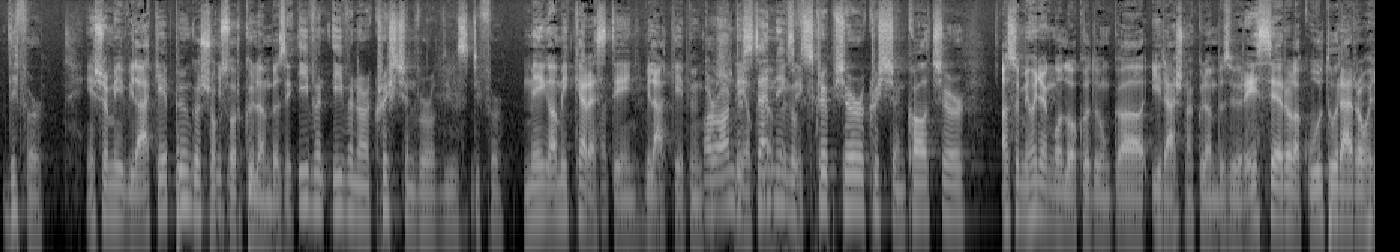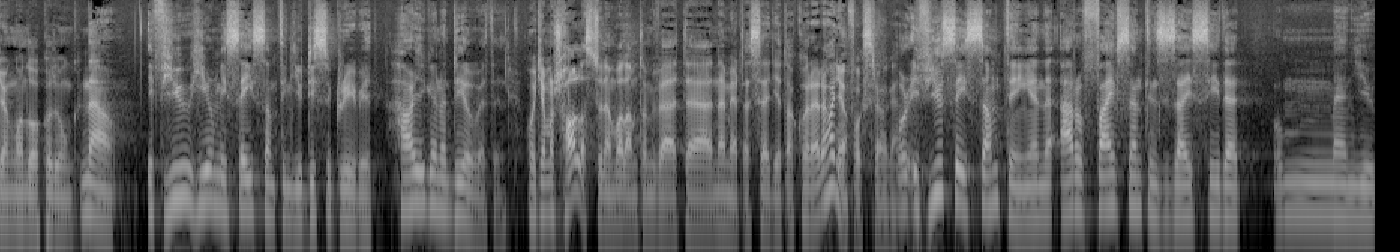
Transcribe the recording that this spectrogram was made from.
differ. És a mi világképünk az sokszor különbözik. Even even our Christian worldviews differ. Még a mi keresztény világképünk Our is néha understanding of. Scripture, Christian culture. Az, hogy mi hogyan gondolkodunk a írásnak különböző részéről, a kultúráról hogyan gondolkodunk. Now, if you hear me say something you disagree with, how are you to deal with it? Hogyha most hallasz tőlem valamit, amivel te nem értesz egyet, akkor erre hogyan fogsz reagálni? Or if you say something and out of five sentences I see that, oh man, you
